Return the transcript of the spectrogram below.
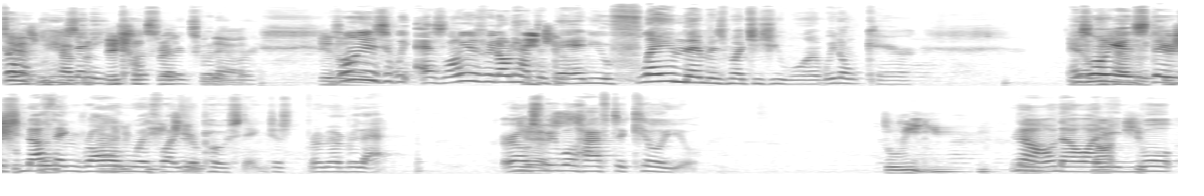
don't Yes, use any cuss words, whatever. As long as we, as long as we don't have to ban you, flame them as much as you want. We don't care. As Yeah, long as there's nothing wrong with what you're posting. Just remember that. Or else we will have to kill you. delete you. No, no, I not mean, kill- we'll,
